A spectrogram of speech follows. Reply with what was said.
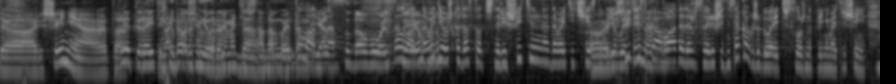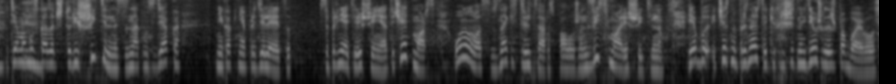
э, решения. Это Вы опираетесь иногда на очень партнера. проблематично, да, вам- поэтому Да я ладно. с удовольствием. Да ладно, вы девушка достаточно решительная, давайте честно Э, будем говорить, решительная, рисковатая даже в своей решительности. А как же говорить, что сложно принимать решения? Вот я могу сказать, что решительность знаком зодиака никак не определяется. За принятие решения отвечает Марс. Он у вас в знаке Стрельца расположен, весьма решительным. Я бы, честно признаюсь, таких решительных девушек даже побаивалась.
